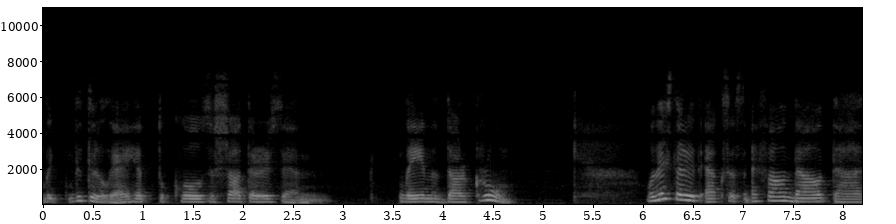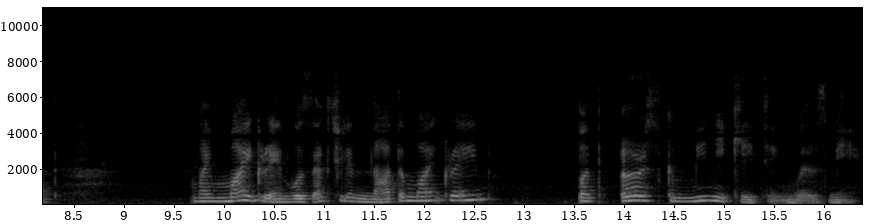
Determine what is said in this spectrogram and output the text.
like literally, I had to close the shutters and lay in a dark room. When I started Access, I found out that my migraine was actually not a migraine, but Earth communicating with me.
